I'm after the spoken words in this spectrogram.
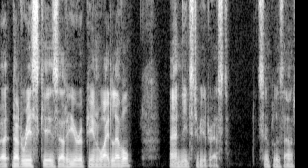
uh, that risk is at a European wide level and needs to be addressed. Simple as that.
